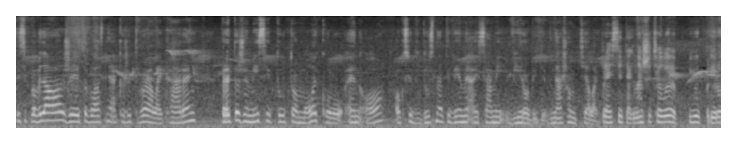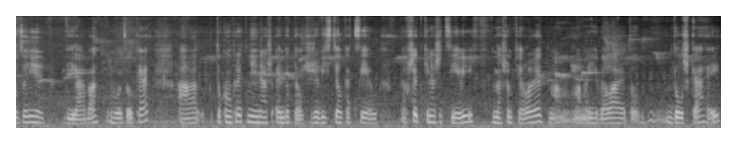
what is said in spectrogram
Ty si povedala, že je to vlastne akože tvoja lekáreň pretože my si túto molekulu NO, oxid dusnatý, vieme aj sami vyrobiť v našom tele. Presne tak. Naše telo ju prirodzene vyrába v úvodzovkách a to konkrétne je náš endotel, čiže výstelka ciev. Všetky naše cievy v našom tele, máme ich veľa, je to dĺžka, hej,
